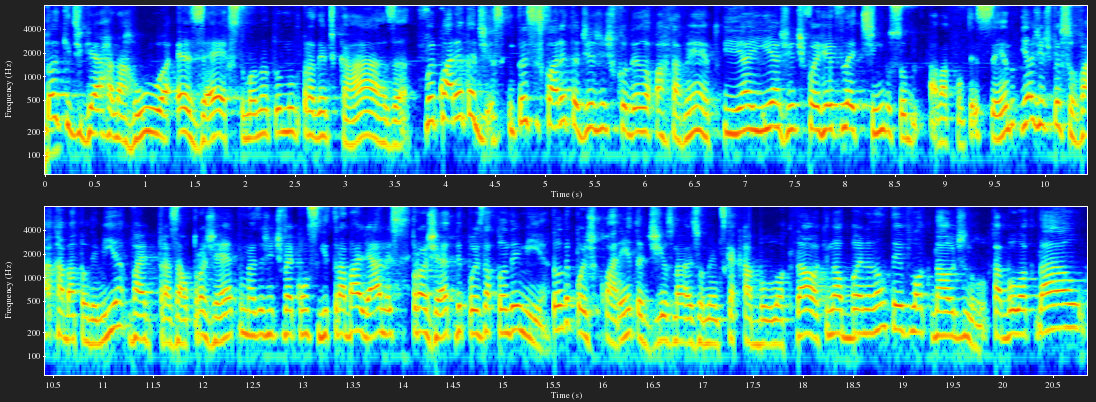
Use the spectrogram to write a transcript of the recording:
Tanque de guerra na rua, exército, mandando todo mundo pra dentro de casa. Foi 40 dias. Então, esses 40 dias a gente ficou dentro do apartamento e aí a gente foi refletindo sobre o que estava acontecendo e a gente pensou, vai acabar a pandemia, vai atrasar o projeto, mas a gente vai conseguir trabalhar nesse projeto depois da pandemia. Então, depois de 40 dias mais ou menos que acabou o lockdown, aqui na Albânia não teve lockdown de novo. Acabou o lockdown,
